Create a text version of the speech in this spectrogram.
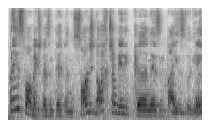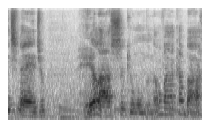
principalmente nas intervenções norte-americanas em países do Oriente Médio, relaxa que o mundo não vai acabar.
